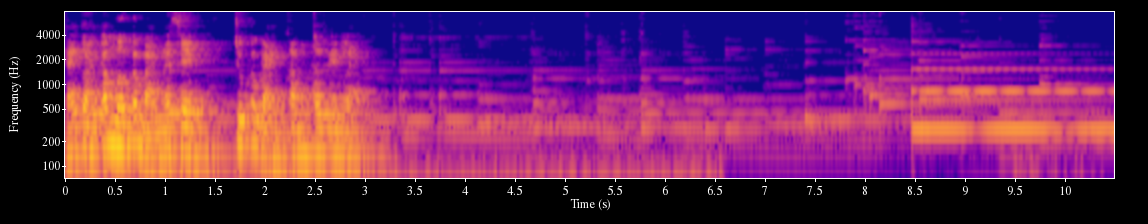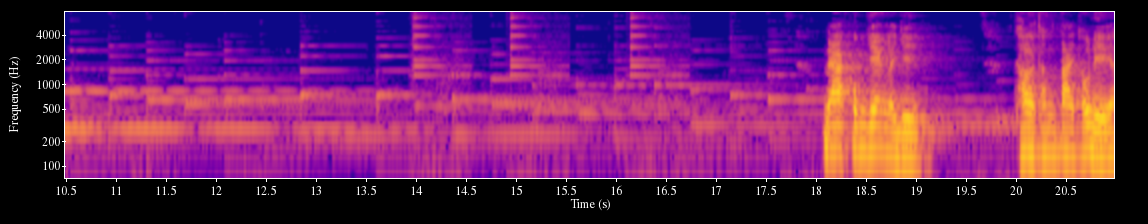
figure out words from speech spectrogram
Khải Toàn, cảm ơn các bạn đã xem. Chúc các bạn tâm thân an lạc. Đa không gian là gì? Thờ thần tài thổ địa,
